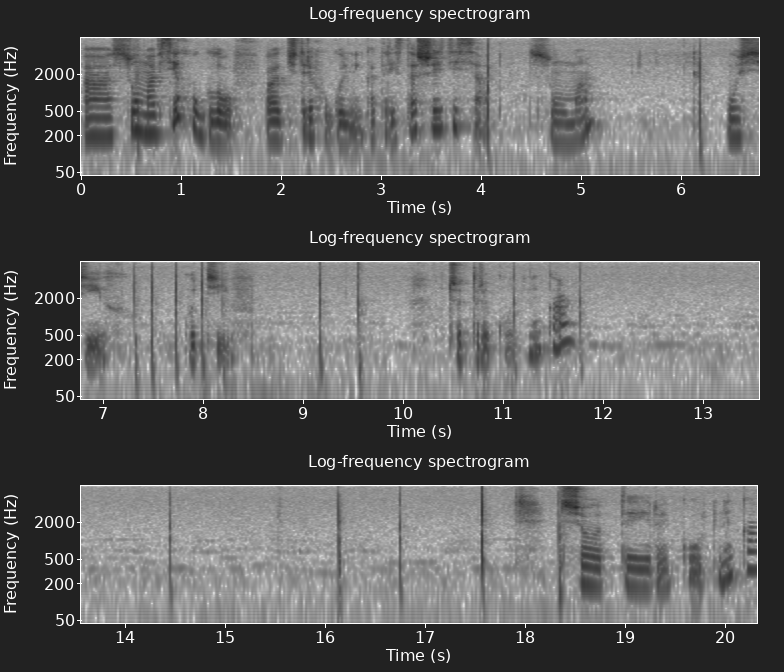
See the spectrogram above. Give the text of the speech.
А сумма всех углов э, четырехугольника 360. Сумма усіх кутів чотирикутника чотирикутника,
